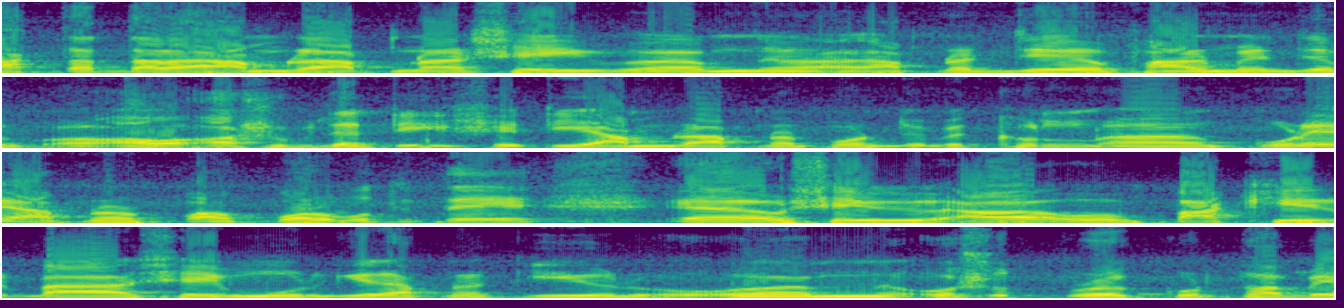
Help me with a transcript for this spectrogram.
ডাক্তার দ্বারা আমরা আপনার সেই আপনার যে ফার্মের যে অসুবিধাটি, সেটি আমরা আপনার পর্যবেক্ষণ করে আপনার পরবর্তীতে সেই পাখির বা সেই মুরগির আপনার কি ওষুধ প্রয়োগ করতে হবে,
